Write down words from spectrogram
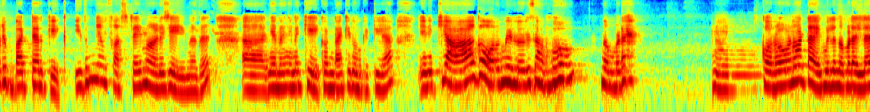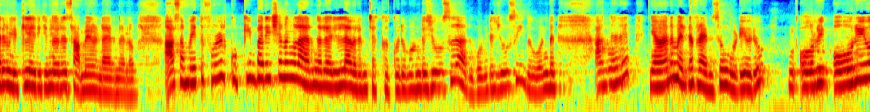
ഒരു ബട്ടർ കേക്ക് ഇതും ഞാൻ ഫസ്റ്റ് ടൈം ആണ് ചെയ്യുന്നത്. ഞാൻ അങ്ങനെ കേക്ക് ഉണ്ടാക്കി നോക്കിയിട്ടില്ല എനിക്ക് ആകെ ഓർമ്മയുള്ള ഒരു സംഭവം നമ്മുടെ കൊറോണ ടൈമിൽ നമ്മൾ എല്ലാവരും വീട്ടിലിരിക്കുന്ന ഒരു സമയം ഉണ്ടായിരുന്നല്ലോ ആ സമയത്ത് ഫുൾ കുക്കിംഗ് പരീക്ഷണങ്ങളായിരുന്നല്ലോ എല്ലാവരും. ചക്കക്കുരു കൊണ്ട് ജ്യൂസ് അതുകൊണ്ട് ജ്യൂസ് ഇതുകൊണ്ട് അങ്ങനെ ഞാനും എന്റെ ഫ്രണ്ട്സും കൂടി ഒരു ഓറി ഓറിയോ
